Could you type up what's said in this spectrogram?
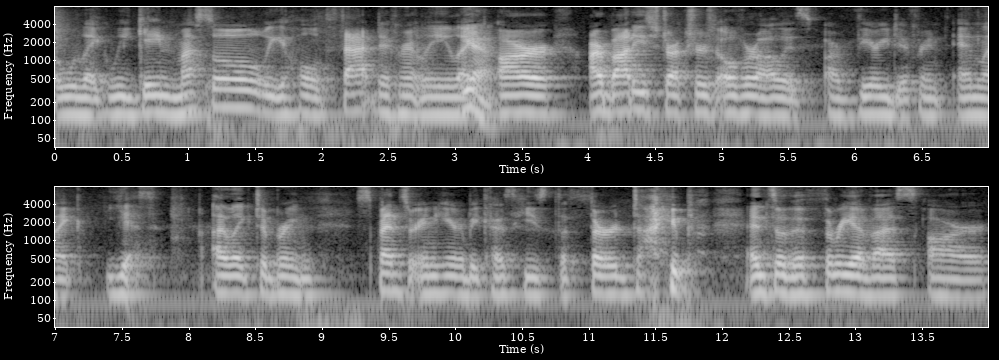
like we gain muscle, we hold fat differently. Like Yeah. our our body structures overall is are very different. And like yes. I like to bring Spencer in here because he's the third type. And so the three of us are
